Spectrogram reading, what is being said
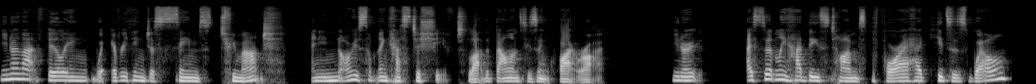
You know that feeling where everything just seems too much? and you know something has to shift, like the balance isn't quite right. You know, I certainly had these times before I had kids as well.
